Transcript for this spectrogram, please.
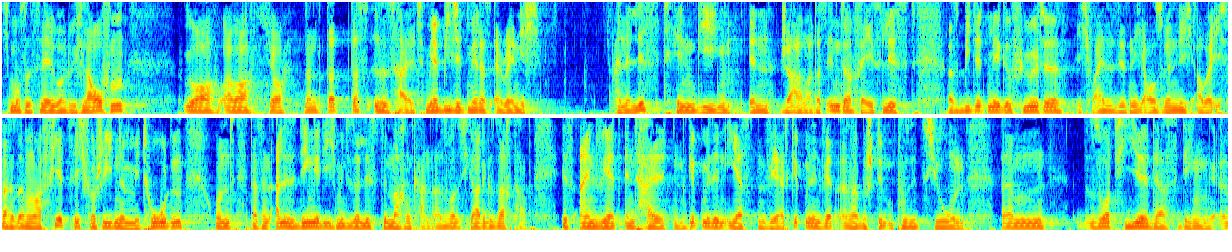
Ich muss es selber durchlaufen ja, aber ja, dann das, das ist es halt. Mehr bietet mir das Array nicht. Eine List hingegen in Java, das Interface List, das bietet mir gefühlte, ich weiß es jetzt nicht auswendig, aber ich sage jetzt einfach mal 40 verschiedene Methoden und das sind alles Dinge, die ich mit dieser Liste machen kann. Also was ich gerade gesagt habe, ist ein Wert enthalten. Gib mir den ersten Wert, gib mir den Wert einer bestimmten Position. Ähm, sortiere das Ding, äh,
